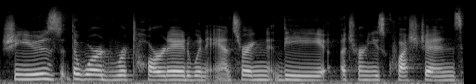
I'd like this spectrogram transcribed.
She used the word retarded when answering the attorney's questions.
